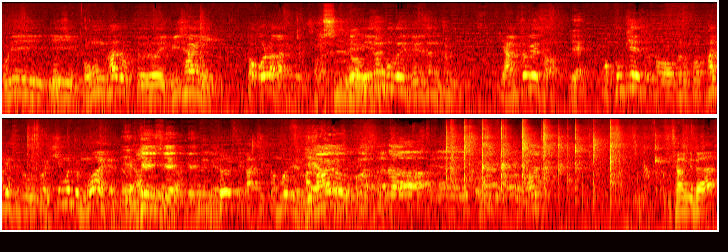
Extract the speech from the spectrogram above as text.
우리 이 보훈 가족들의 위상이 또 올라가는 거죠. 맞습니다. 네, 이런 부분에 대해서는 좀 양쪽에서 예. 뭐 국회에서도 그렇고 밖에서도 그렇고 힘을 좀 모아야 된다. 예, 예, 예, 예, 예. 그럴 때 같이 또 머리를 맞 아유, 고맙습니다. 네, 아유. 감사합니다.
